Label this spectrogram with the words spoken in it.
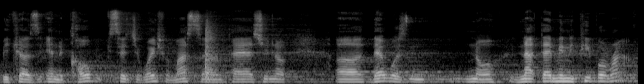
Because in the COVID situation, when my son passed, you know, uh, there was you know not that many people around,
